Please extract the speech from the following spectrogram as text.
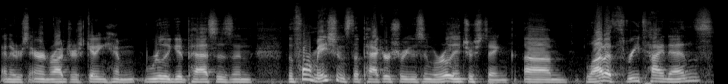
and there's Aaron Rodgers getting him really good passes, and the formations the Packers were using were really interesting. Um, a lot of three tight ends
